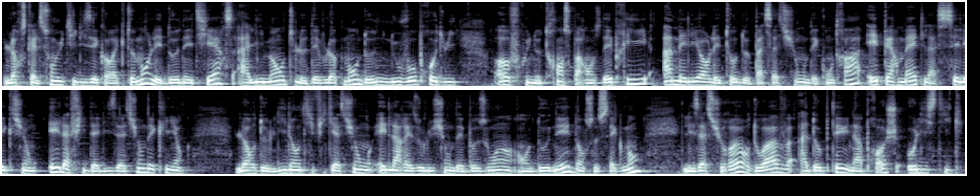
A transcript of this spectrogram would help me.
Lorsqu'elles sont utilisées correctement, les données tierces alimentent le développement de nouveaux produits, offrent une transparence des prix, améliorent les taux de passation des contrats et permettent la sélection et la fidélisation des clients. Lors de l'identification et de la résolution des besoins en données dans ce segment, les assureurs doivent adopter une approche holistique.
